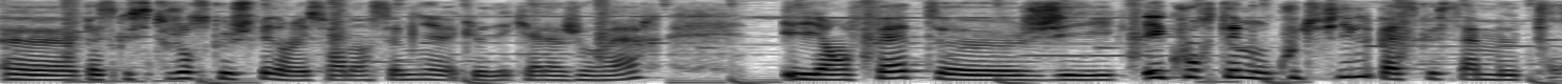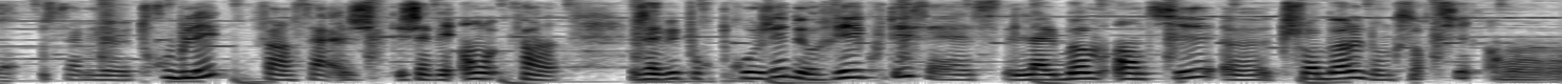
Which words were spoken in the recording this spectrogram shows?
parce que c'est toujours ce que je fais dans les soirs d'insomnie avec le décalage horaire. Et en fait, euh, j'ai écourté mon coup de fil parce que ça me, troublait. Enfin, j'avais, en- enfin, pour projet de réécouter l'album entier, euh, Trouble, donc sorti en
